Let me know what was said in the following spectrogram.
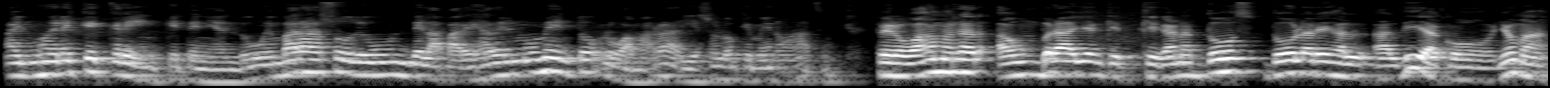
hay mujeres que creen que teniendo un embarazo de, un, de la pareja del momento, lo va a amarrar, y eso es lo que menos hacen. Pero vas a amarrar a un Brian que, que gana dos dólares al, al día, coño más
